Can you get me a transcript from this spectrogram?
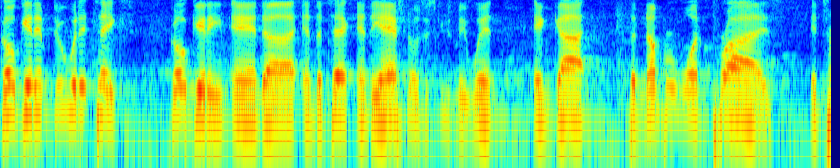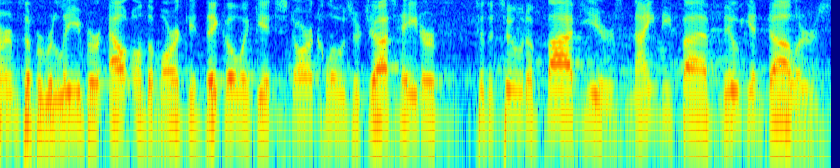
Go get him. Do what it takes. Go get him." And uh, and the tech and the Astros, excuse me, went and got the number one prize in terms of a reliever out on the market. They go and get star closer Josh Hader to the tune of five years, ninety-five million dollars.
